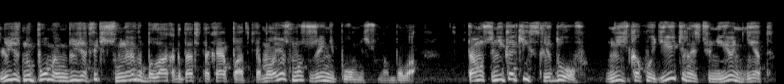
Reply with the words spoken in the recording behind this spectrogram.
Люди, ну, помню, люди ответят, что, наверное, была когда-то такая партия. А молодежь, может, уже и не помнит, что она была. Потому что никаких следов, никакой деятельности у нее нет.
